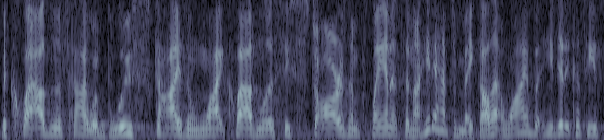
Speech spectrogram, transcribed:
the clouds in the sky with blue skies and white clouds and let us see stars and planets and He didn't have to make all that. Why? But He did it because He's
